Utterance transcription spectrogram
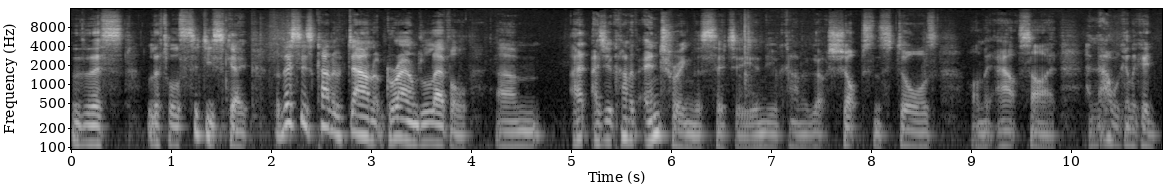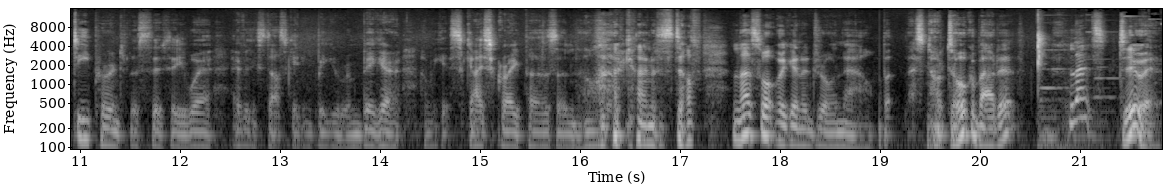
this little cityscape, but this is kind of down at ground level. Um, as you're kind of entering the city and you've kind of got shops and stores on the outside. And now we're going to go deeper into the city where everything starts getting bigger and bigger and we get skyscrapers and all that kind of stuff. And that's what we're going to draw now. But let's not talk about it. Let's do it.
